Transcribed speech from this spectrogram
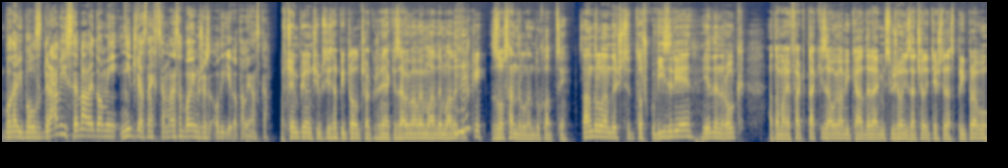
bodaj by bol zdravý, sebavedomý, nič viac nechcem, len sa bojím, že odíde do Talianska. A v Championship si sa pýtal, čo akože nejaké zaujímavé mladé, mladé mm-hmm. pušky? Zo Sunderlandu, chlapci. Sunderland ešte trošku vyzrie, jeden rok a tam majú fakt taký zaujímavý káder aj myslím, že oni začali tiež teraz prípravu,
